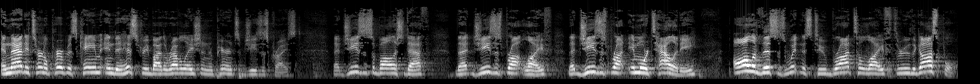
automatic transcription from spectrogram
And that eternal purpose came into history by the revelation and appearance of Jesus Christ. That Jesus abolished death, that Jesus brought life, that Jesus brought immortality. All of this is witnessed to, brought to life through the gospel.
